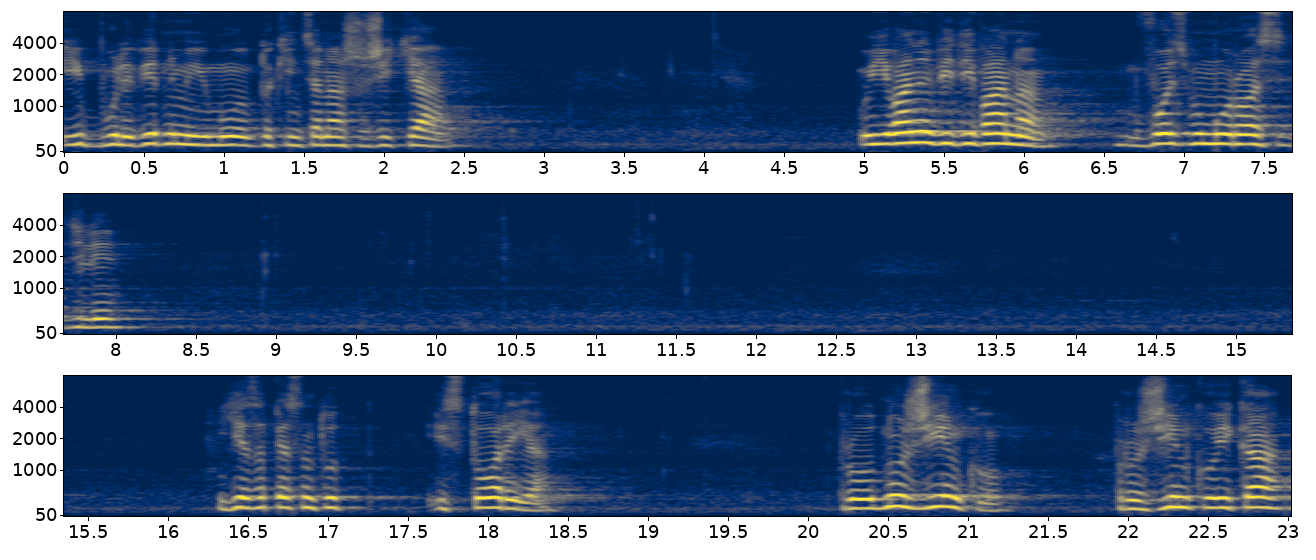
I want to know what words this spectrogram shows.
і були вірними Йому до кінця нашого життя. У Івана від Івана, в восьмому розділі, є записана тут історія про одну жінку, про жінку, яка,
